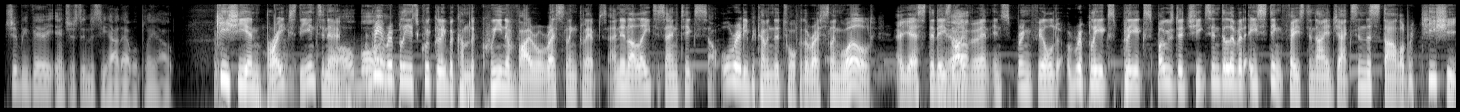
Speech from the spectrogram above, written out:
should be very interesting to see how that will play out. Kishian breaks the internet. Oh Rhea Ripley has quickly become the queen of viral wrestling clips, and in her latest antics are already becoming the talk of the wrestling world. At yesterday's yep. live event in Springfield, Ripley exposed her cheeks and delivered a stink face to Nia Jax in the style of Rikishi.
